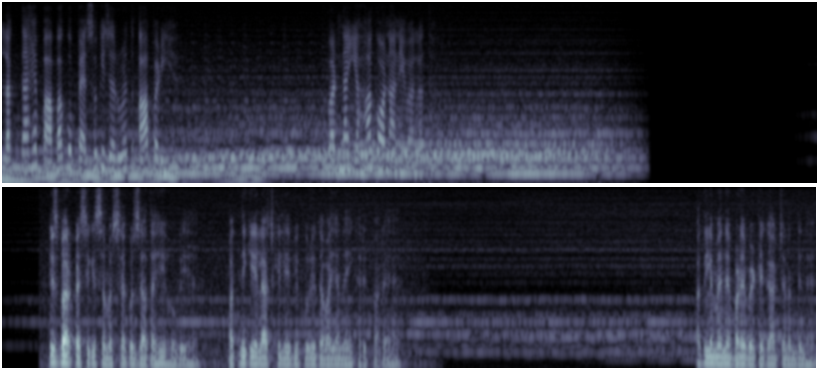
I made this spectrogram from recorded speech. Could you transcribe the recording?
लगता है बाबा को पैसों की ज़रूरत आ पड़ी है। वरना यहाँ कौन आने वाला था? इस बार पैसे की समस्या कुछ ज़्यादा ही हो गई है। पत्नी के इलाज के लिए भी पूरी दवाइयाँ नहीं खरीद पा रहे हैं। अगले महीने बड़े बेटे का जन्मदिन है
